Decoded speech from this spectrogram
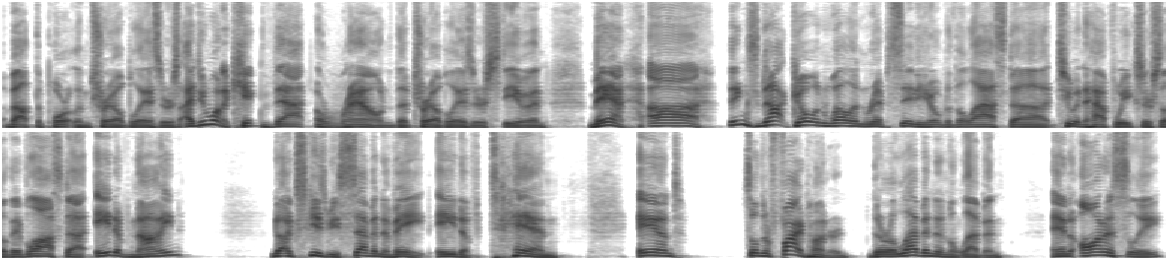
about the Portland Trailblazers. I do want to kick that around the Trailblazers, Stephen. Man, uh, things not going well in Rip City over the last uh, two and a half weeks or so. They've lost uh, eight of nine. No, excuse me, seven of eight, eight of 10. And so they're 500. They're 11 and 11. And honestly,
